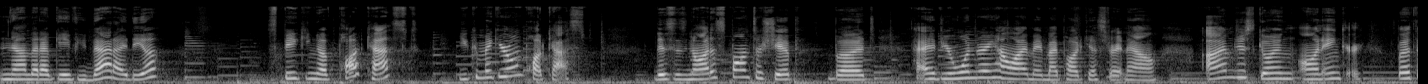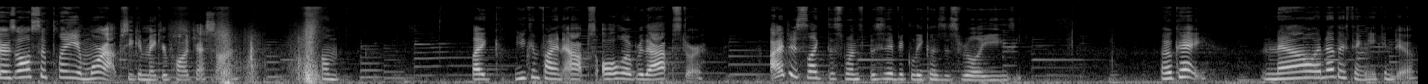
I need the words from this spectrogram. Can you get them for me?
now that I've gave you that idea, speaking of podcast, you can make your own podcast. This is not a sponsorship, but if you're wondering how I made my podcast right now, I'm just going on Anchor. But there's also plenty of more apps you can make your podcast on. Um, like you can find apps all over the App Store. I just like this one specifically because it's really easy. Okay, now another thing you can do.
